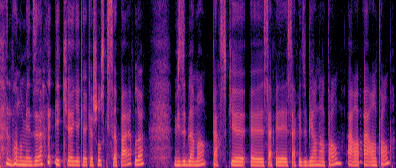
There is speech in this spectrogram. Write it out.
dans nos médias et qu'il y a quelque chose qui se perd là, visiblement, parce que ça fait ça fait du bien à entendre. À, entendre.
